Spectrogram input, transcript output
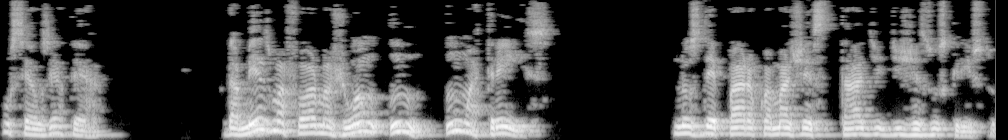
os céus e a terra. Da mesma forma, João 1, 1 a 3, nos depara com a majestade de Jesus Cristo.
